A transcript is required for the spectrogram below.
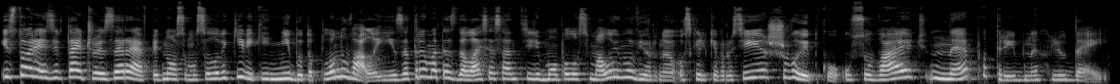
Історія зі втечею з РФ під носом у силовиків, які нібито планували її затримати, здалася Санті Дімополос малоймовірною, оскільки в Росії швидко усувають непотрібних людей.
